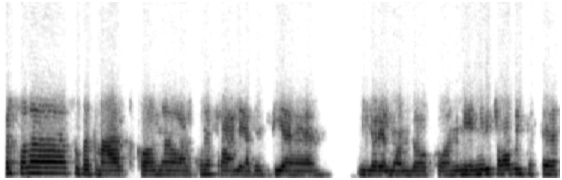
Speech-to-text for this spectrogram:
persone super smart, con alcune fra le agenzie migliori al mondo, con, mi, mi ritrovavo in queste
